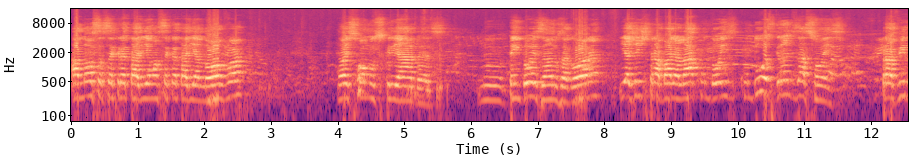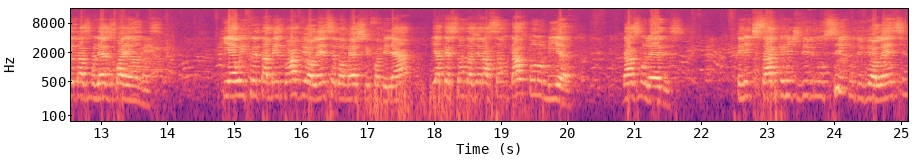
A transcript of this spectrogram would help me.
A nossa secretaria é uma secretaria nova. Nós fomos criadas, no, tem dois anos agora, e a gente trabalha lá com, dois, com duas grandes ações para a vida das mulheres baianas, que é o enfrentamento à violência doméstica e familiar e a questão da geração da autonomia das mulheres. Porque a gente sabe que a gente vive num ciclo de violência.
